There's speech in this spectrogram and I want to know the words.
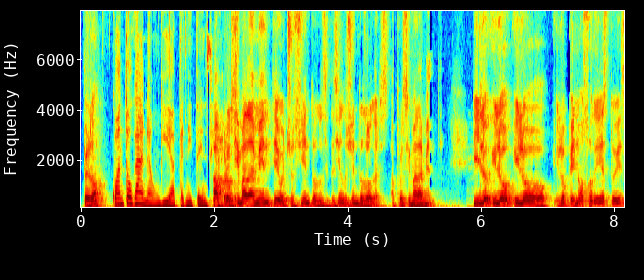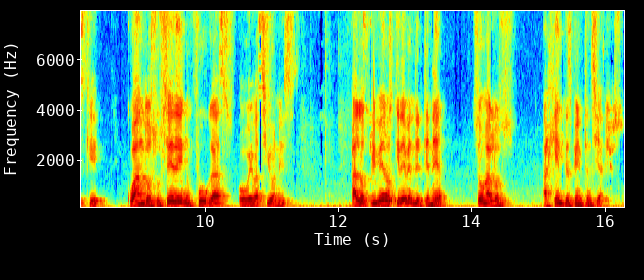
¿Perdón? ¿Cuánto gana un guía penitenciario? Aproximadamente 800, 700, 800 dólares, aproximadamente. Y lo, y, lo, y, lo, y lo penoso de esto es que cuando suceden fugas o evasiones, a los primeros que deben detener son a los agentes penitenciarios.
